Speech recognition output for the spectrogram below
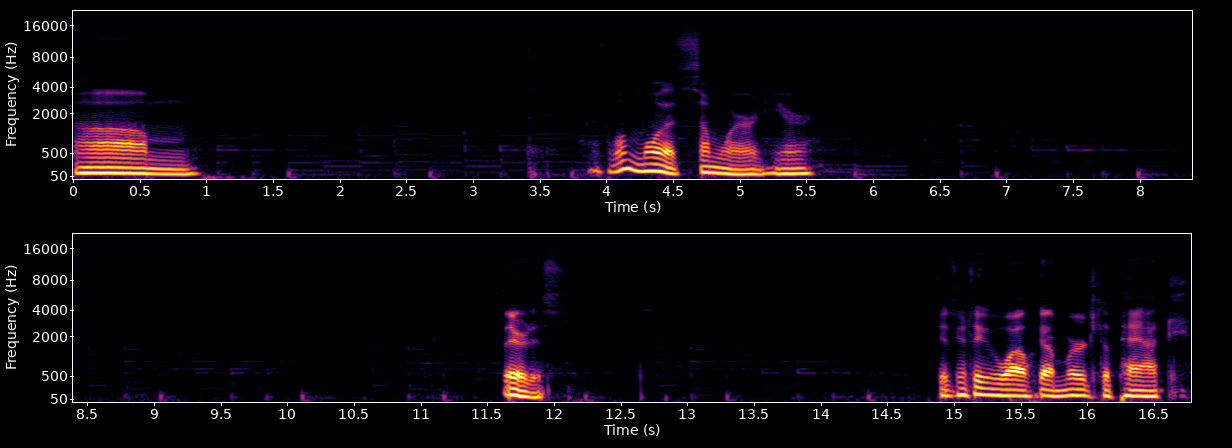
Um. There's one more that's somewhere in here. There it is. Okay, it's gonna take me a while. I've gotta merge the patch.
